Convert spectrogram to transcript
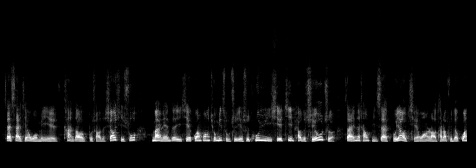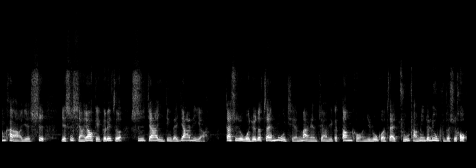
在赛前我们也看到不少的消息说，曼联的一些官方球迷组织也是呼吁一些季票的持有者在那场比赛不要前往老特拉福德观看啊，也是也是想要给格雷泽施加一定的压力啊。但是我觉得，在目前曼联这样的一个当口，你如果在主场面对利物浦的时候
